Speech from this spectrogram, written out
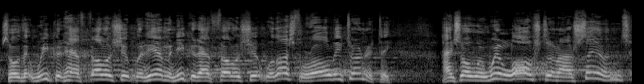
so that we could have fellowship with Him and He could have fellowship with us for all eternity. And so when we're lost in our sins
